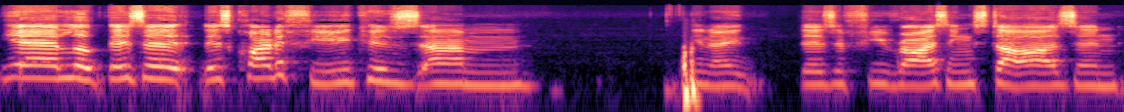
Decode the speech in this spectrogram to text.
Yeah, look, there's a there's quite a few because um, you know, there's a few rising stars and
